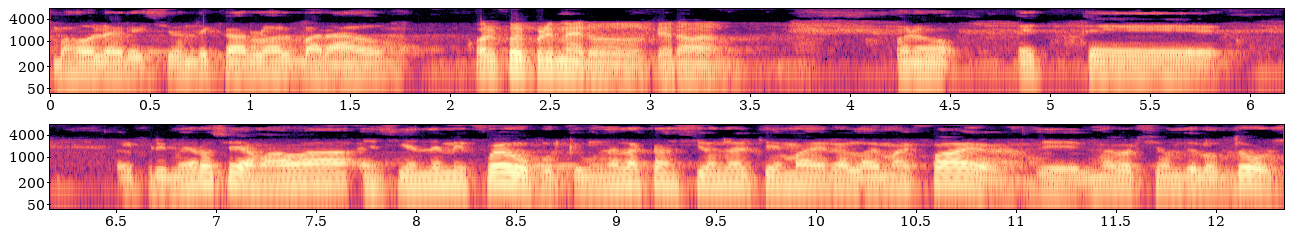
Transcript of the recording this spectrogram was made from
bajo la dirección de Carlos Alvarado. ¿Cuál fue el primero que grabaron? Bueno, este, el primero se llamaba Enciende mi fuego porque una de las canciones del tema era Light My Fire, de una versión de los Doors.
